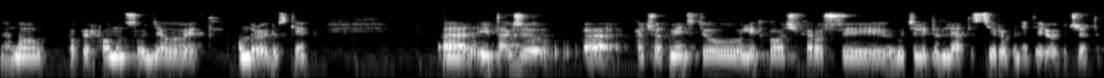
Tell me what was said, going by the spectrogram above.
оно по перформансу делает андроидовские. А, и также а, хочу отметить, у Литко очень хорошие утилиты для тестирования дерева бюджетов.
